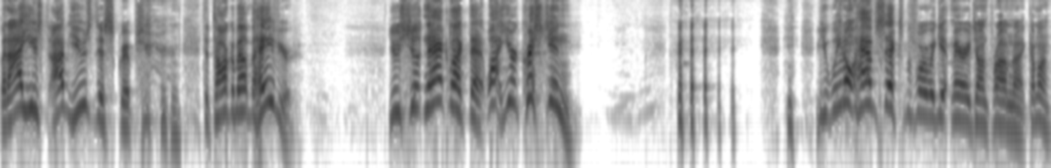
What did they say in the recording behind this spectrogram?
But i used i've used this scripture to talk about behavior. You shouldn't act like that. Why? You're a christian you, we don't have sex before we get married on prom night. Come on.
